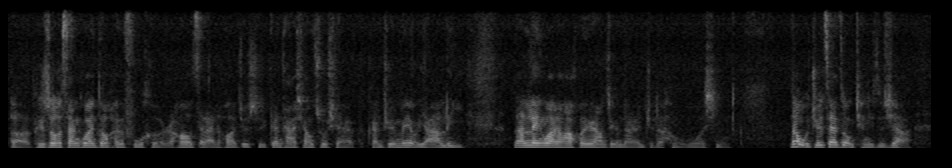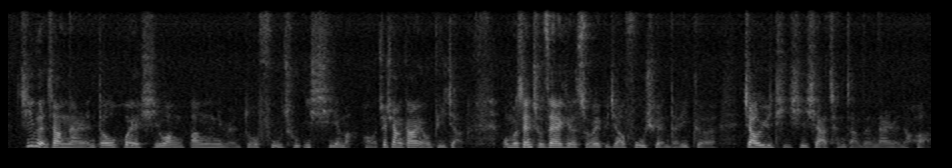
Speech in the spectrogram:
呃，比如说三观都很符合，然后再来的话就是跟他相处起来感觉没有压力，那另外的话会让这个男人觉得很窝心。那我觉得在这种前提之下。基本上男人都会希望帮女人多付出一些嘛，哦，就像刚刚有比讲，我们身处在一个所谓比较父权的一个教育体系下成长的男人的话，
